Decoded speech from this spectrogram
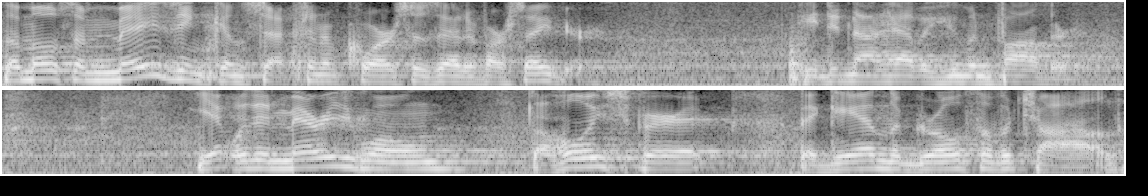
The most amazing conception, of course, is that of our Savior. He did not have a human father. Yet within Mary's womb, the Holy Spirit began the growth of a child,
